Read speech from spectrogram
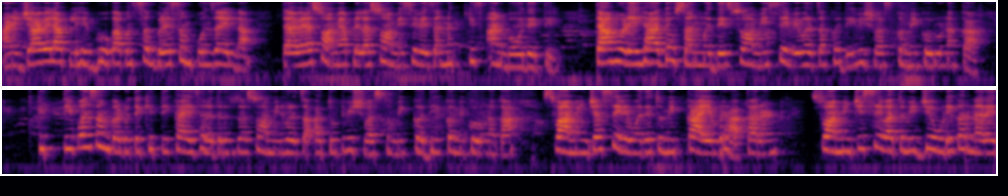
आणि ज्यावेळेला आपले हे भोग आपण सगळे संपून जाईल ना त्यावेळेला स्वामी आपल्याला स्वामी सेवेचा नक्कीच अनुभव देतील. त्यामुळे ह्या दिवसांमध्ये स्वामी सेवेवरचा कधी विश्वास कमी करू नका. किती पण संकट होते किती काही झालं तरी तुझा स्वामींवरचा अतूट विश्वास तुम्ही कधी कमी करू नका. स्वामींच्या सेवेमध्ये तुम्ही कायम राहा कारण स्वामींची सेवा तुम्ही जेवढी करणार आहे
